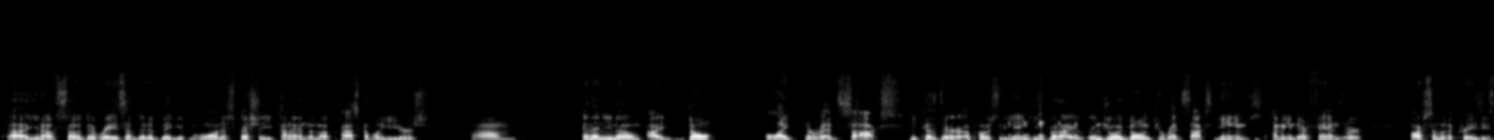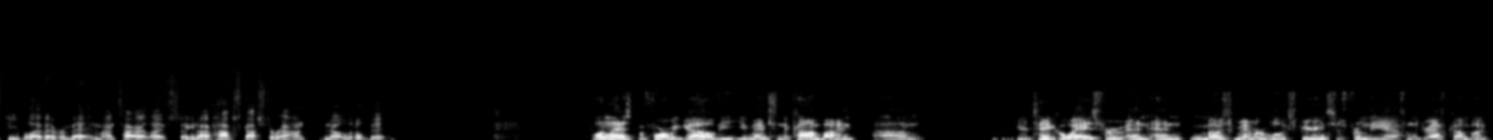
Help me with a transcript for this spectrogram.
uh, you know, so the Rays have been a big one, especially kind of in the past couple of years. Um, and then, you know, I don't like the Red Sox because they're opposed to the Yankees, but I enjoyed going to Red Sox games. I mean, their fans are are some of the craziest people I've ever met in my entire life. So, you know, I've hopscotched around, you know, a little bit. One last before we go, the you mentioned the combine. Um, your takeaways for and and most memorable experiences from the uh, from the draft combine.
